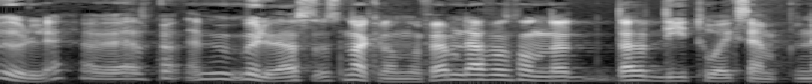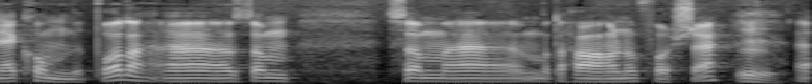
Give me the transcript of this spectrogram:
mulig. Jeg, mulig jeg snakker om det før, men det er, sånn, det er, de to eksemplene jeg kommer på, da, uh, som som uh, måtte ha, har noe for seg. Mm. Uh,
